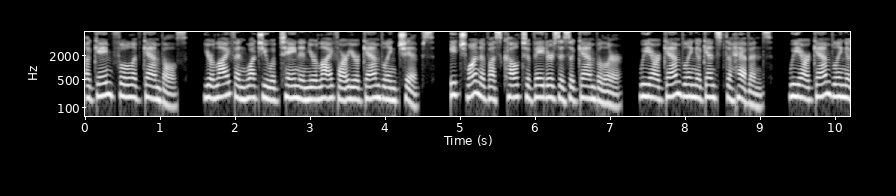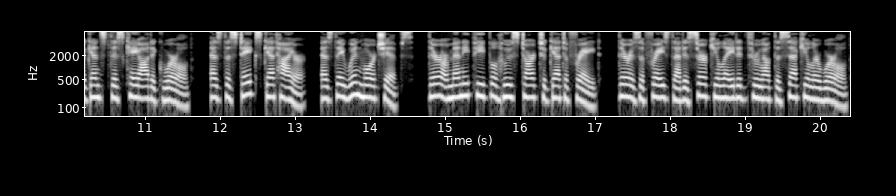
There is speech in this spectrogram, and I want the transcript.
A game full of gambles. Your life and what you obtain in your life are your gambling chips. Each one of us cultivators is a gambler. We are gambling against the heavens. We are gambling against this chaotic world. As the stakes get higher, as they win more chips, there are many people who start to get afraid. There is a phrase that is circulated throughout the secular world.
